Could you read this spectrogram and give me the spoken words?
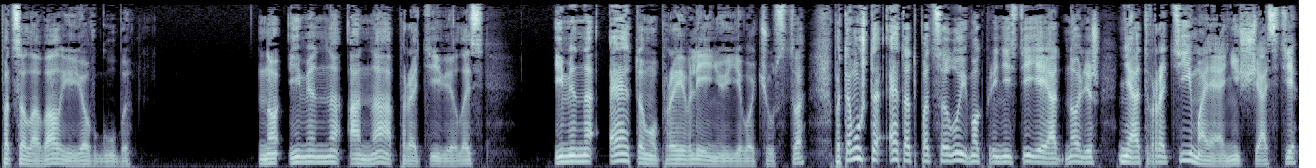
поцеловал ее в губы. Но именно она противилась именно этому проявлению его чувства, потому что этот поцелуй мог принести ей одно лишь неотвратимое несчастье.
